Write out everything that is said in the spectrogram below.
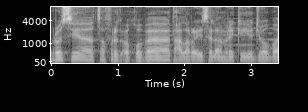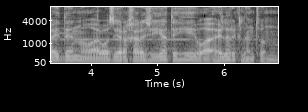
روسيا تفرض عقوبات على الرئيس الأمريكي جو بايدن ووزير خارجيته وهيلاري كلينتون.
